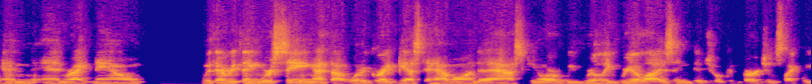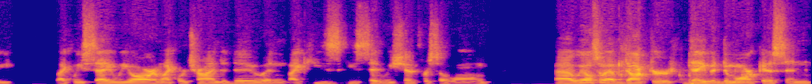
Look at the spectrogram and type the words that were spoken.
And, and right now, with everything we're seeing, I thought what a great guest to have on to ask, you know, are we really realizing digital convergence like we like we say we are and like we're trying to do and like he's he said we should for so long. Uh, we also have Dr. David DeMarcus and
